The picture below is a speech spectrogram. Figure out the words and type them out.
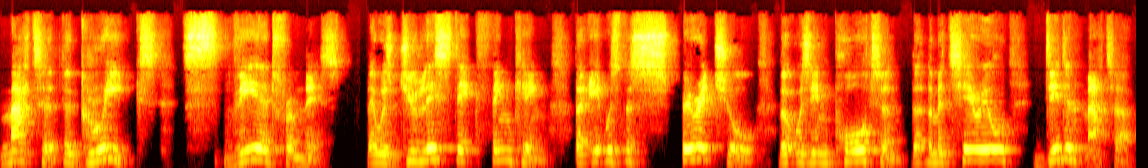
mattered. The Greeks veered from this. There was dualistic thinking that it was the spiritual that was important, that the material didn't matter.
